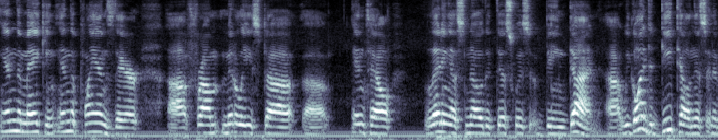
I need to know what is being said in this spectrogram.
in the making, in the plans there uh, from Middle East uh, uh, Intel letting us know that this was being done. Uh, we go into detail in this in, a,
